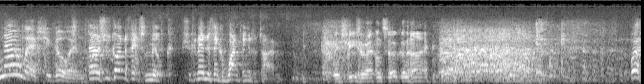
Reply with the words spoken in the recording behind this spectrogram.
Now where's she going? Uh, she's going to fetch the milk. She can only think of one thing at a time. When she's around, so can I. Well,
